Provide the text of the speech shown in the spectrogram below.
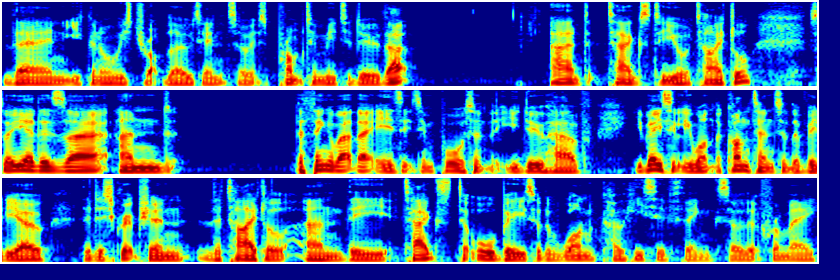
then you can always drop those in. So it's prompting me to do that. Add tags to your title. So yeah, there's, uh, and the thing about that is it's important that you do have, you basically want the content of the video, the description, the title, and the tags to all be sort of one cohesive thing. So that from a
